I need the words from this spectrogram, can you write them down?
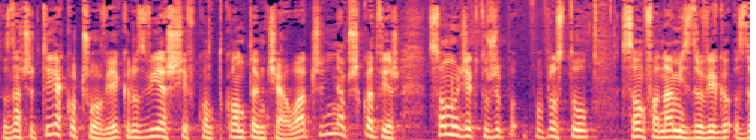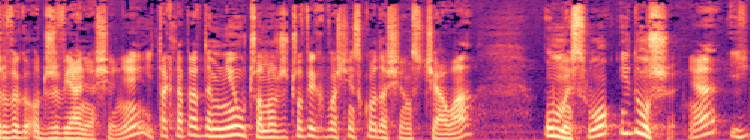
To znaczy, ty jako człowiek rozwijasz się w kątem ciała, czyli na przykład, wiesz, są ludzie, którzy po, po prostu są fanami zdrowego, zdrowego odżywiania się, nie? I tak naprawdę mnie uczono, że człowiek właśnie składa się z ciała, umysłu i duszy, nie? I,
